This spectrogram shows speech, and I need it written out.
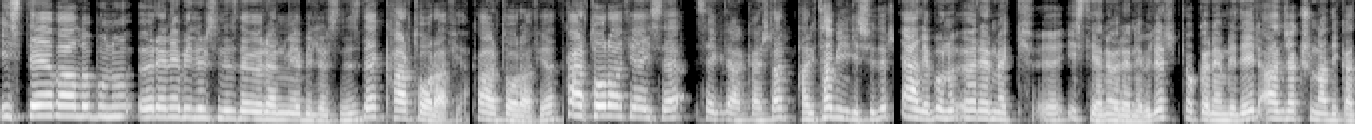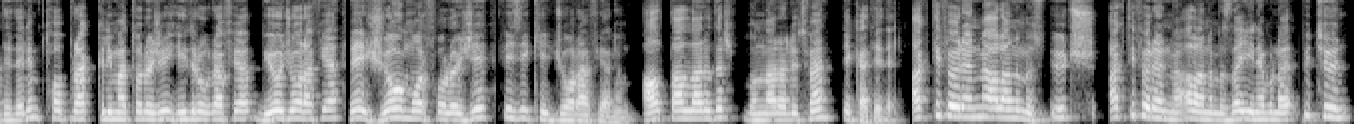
isteğe bağlı bunu öğrenebilirsiniz de öğrenmeyebilirsiniz de kartografya. Kartografya. Kartografya ise sevgili arkadaşlar harita bilgisidir. Yani bunu öğrenmek e, isteyen öğrenebilir. Çok önemli değil. Ancak şuna dikkat edelim. Toprak, klimatoloji, hidrografya, biyocoğrafya ve jeomorfoloji fiziki coğrafyanın alt dallarıdır. Bunlara lütfen dikkat edelim. Aktif öğrenme alanımız 3. Aktif öğrenme alanımızda yine buna bütün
